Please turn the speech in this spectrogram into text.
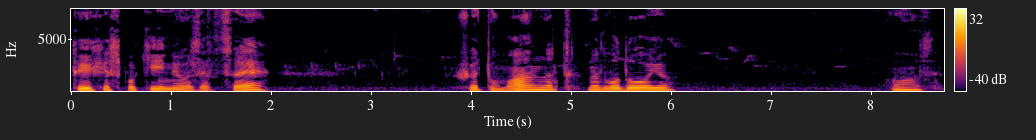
Тихе, спокійне озерце. Ще туман над, над водою. От.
